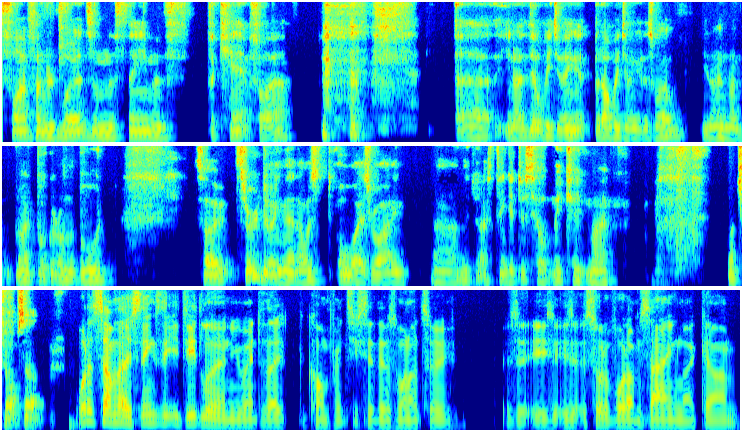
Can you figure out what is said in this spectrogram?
500 words on the theme of the campfire, uh, you know, they'll be doing it, but I'll be doing it as well. You know, in my notebook or on the board. So through doing that, I was always writing. uh, I think it just helped me keep my my chops up. What are some of those things that you did learn? You went to the conference. You said there was one or two. Is it is, is it sort of what I'm saying, like um,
